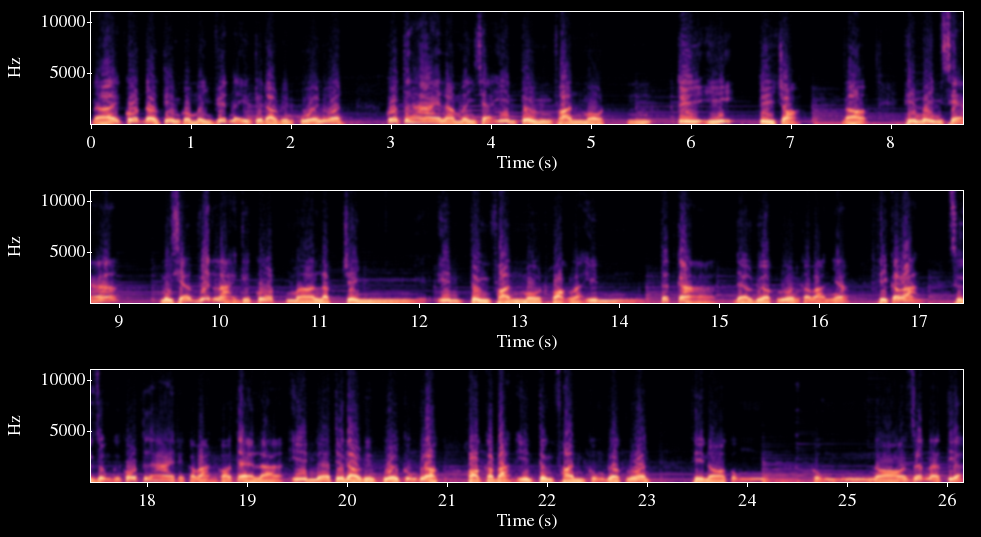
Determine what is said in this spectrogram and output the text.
Đấy cốt đầu tiên của mình viết là in từ đầu đến cuối luôn. Cốt thứ hai là mình sẽ in từng phần một ừ, tùy ý, tùy chọn. Đó, thì mình sẽ mình sẽ viết lại cái cốt mà lập trình in từng phần một hoặc là in tất cả đều được luôn các bạn nhé. Thì các bạn sử dụng cái cốt thứ hai thì các bạn có thể là in ờ, từ đầu đến cuối cũng được hoặc các bạn in từng phần cũng được luôn. Thì nó cũng cũng nó rất là tiện.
